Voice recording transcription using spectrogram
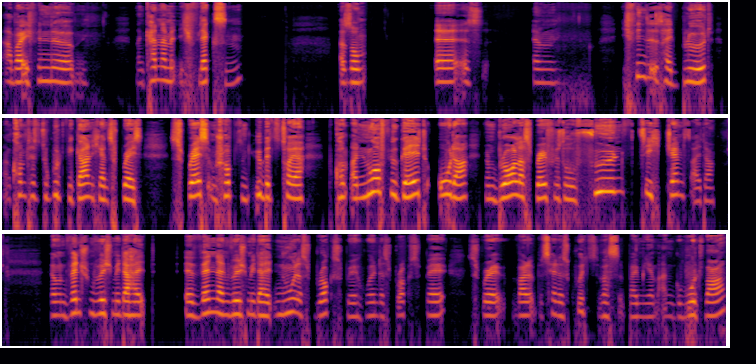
aber ich finde, man kann damit nicht flexen. Also, äh, es, ähm, ich finde es halt blöd. Man kommt halt so gut wie gar nicht an Sprays. Sprays im Shop sind übelst teuer. Bekommt man nur für Geld oder einen Brawler Spray für so 50 Gems, Alter. Und wenn schon, würde ich mir da halt, äh, wenn, dann würde ich mir da halt nur das Brock Spray holen. Das Brock Spray, Spray war bisher das coolste, was bei mir im Angebot war.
